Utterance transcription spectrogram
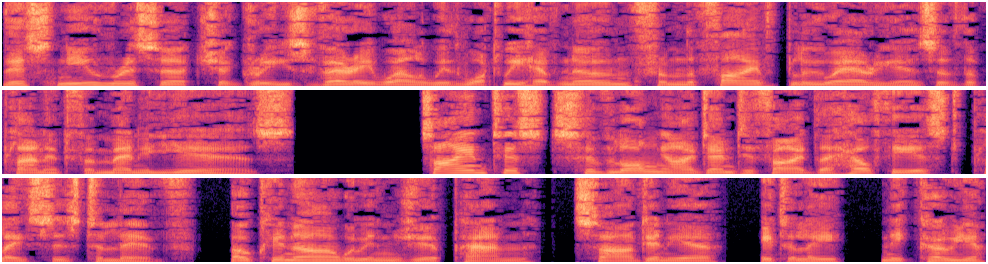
This new research agrees very well with what we have known from the five blue areas of the planet for many years. Scientists have long identified the healthiest places to live, Okinawa in Japan, Sardinia, Italy, Nicoya,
